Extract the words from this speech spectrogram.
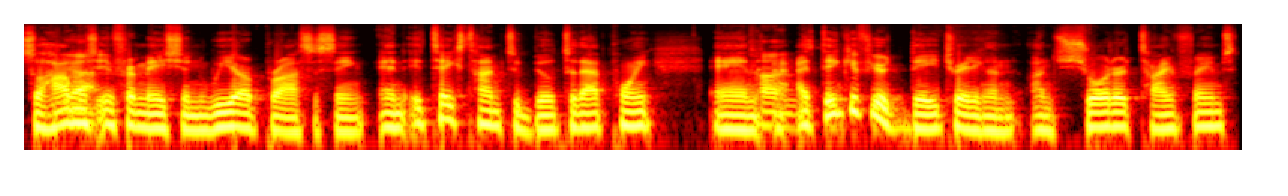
So how yeah. much information we are processing, and it takes time to build to that point. And Tons. I think if you're day trading on on shorter time frames,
